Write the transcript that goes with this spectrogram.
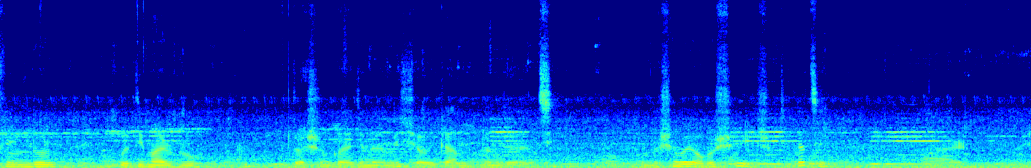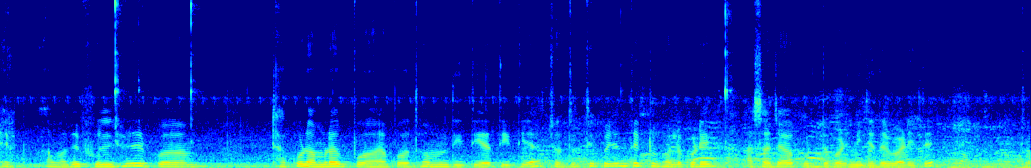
সুন্দর প্রতিমার রূপ দর্শন করার জন্য আমি সবাইকে আমন্ত্রণ জানাচ্ছি। তোমরা সবাই অবশ্যই এসো, ঠিক আছে? আর আমাদের ফুলঝড়ের ঠাকুর আমরা প্রথম, দ্বিতীয়, তৃতীয়া, চতুর্থী পর্যন্ত একটু ভালো করে আসা যাওয়া করতে পারি নিজেদের বাড়িতে। তো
